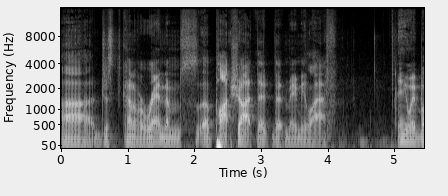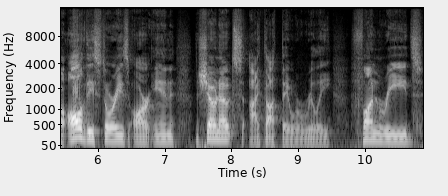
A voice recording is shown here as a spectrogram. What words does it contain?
Uh, just kind of a random uh, pot shot that that made me laugh. Anyway, but all of these stories are in the show notes. I thought they were really fun reads.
